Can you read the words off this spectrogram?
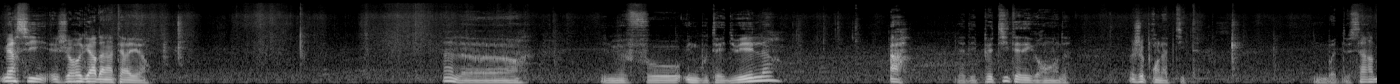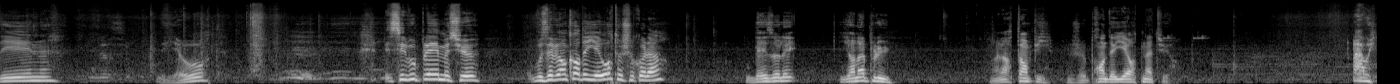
Merci, je regarde à l'intérieur. Alors, il me faut une bouteille d'huile. Ah, il y a des petites et des grandes. Je prends la petite. Une boîte de sardines. Des yaourts. S'il vous plaît, monsieur, vous avez encore des yaourts au chocolat? Désolé, il y en a plus. Alors tant pis, je prends des yaourts nature. Ah oui,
